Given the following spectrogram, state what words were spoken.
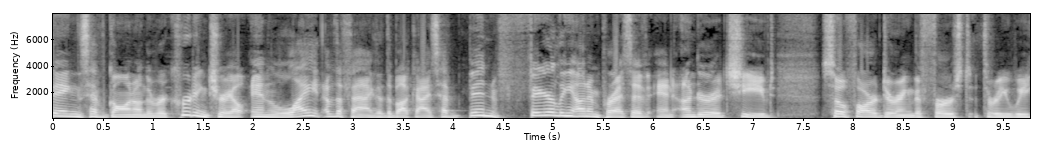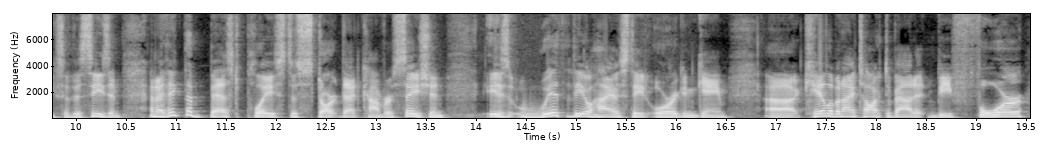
things have gone on the recruiting trail in light of the fact that the Buckeyes have been fairly unimpressive and underachieved so far during the first three weeks of the season. And I think the best place to start that conversation is with the Ohio State Oregon game. Uh, Caleb and I talked about it before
